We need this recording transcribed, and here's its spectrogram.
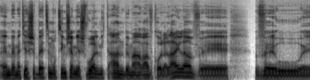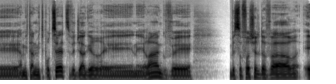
הם באמת יש, בעצם מוצאים שהם ישבו על מטען במערב כל הלילה, ו... והוא, אה, המטען מתפוצץ וג'אגר אה, נהרג, ובסופו של דבר אה,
